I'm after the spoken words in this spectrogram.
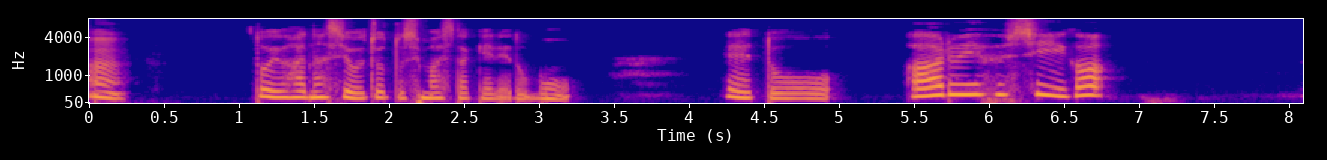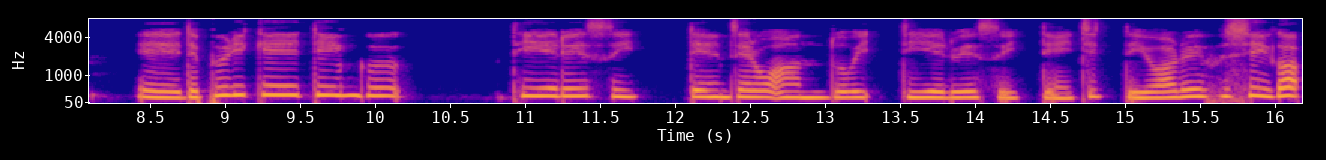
うん。という話をちょっとしましたけれども、えっ、ー、と、RFC が、えー、デプリケーティング TLS1.0 TLS1.1 っていう RFC が、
